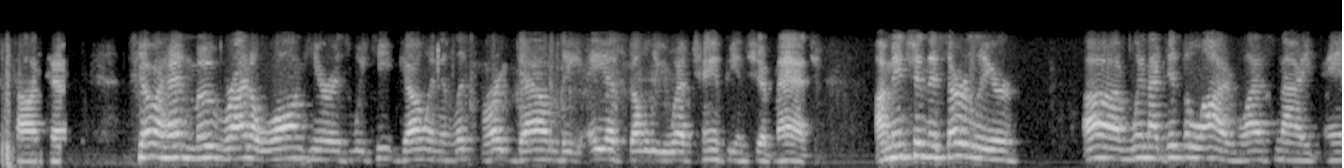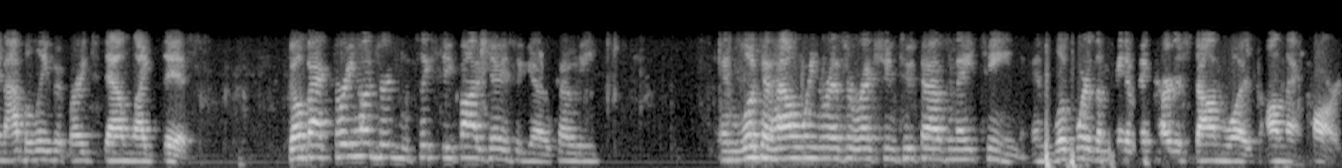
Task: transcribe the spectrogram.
the contest. Go ahead and move right along here as we keep going, and let's break down the ASWF Championship match. I mentioned this earlier uh, when I did the live last night, and I believe it breaks down like this. Go back 365 days ago, Cody and look at Halloween Resurrection 2018 and look where the main event Curtis Dawn was on that card.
